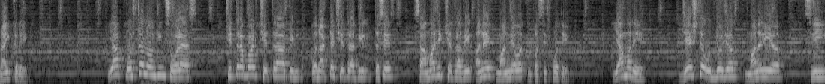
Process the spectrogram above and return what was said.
नाईकरे. या पोस्टर लॉन्चिंग सोहळ्यास चित्रपट क्षेत्रातील व नाट्य क्षेत्रातील तसेच सामाजिक क्षेत्रातील अनेक मान्यवर उपस्थित होते. यामध्ये ज्येष्ठ उद्योजक माननीय श्री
